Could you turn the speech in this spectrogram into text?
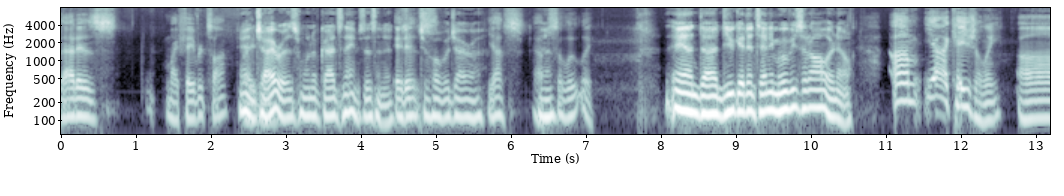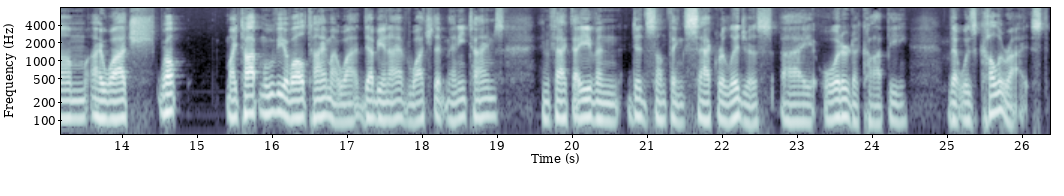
that is my favorite song. Yeah, right now. Jireh is one of God's names, isn't it? It is. Jehovah Jireh. Yes, absolutely. And uh, do you get into any movies at all, or no? Um, yeah, occasionally. Um, I watch. Well, my top movie of all time. I wa- Debbie and I have watched it many times. In fact, I even did something sacrilegious. I ordered a copy that was colorized.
